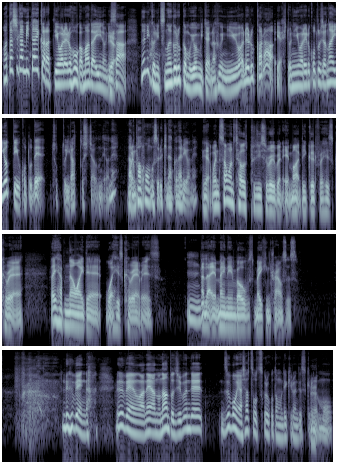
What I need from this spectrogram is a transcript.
私が見たいからって言われる方がまだいいのにさ何かにつながるかもよみたいな風に言われるからいや人に言われることじゃないよっていうことでちょっとイラッとしちゃうんだよね。なんかパフォームする気なくなるよね。Yeah. When someone tells producer Ruben it might be good for his career, they have no idea what his career is. ルーベンが、ルーベンはね、あのなんと自分でズボンやシャツを作ることもできるんですけれども、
